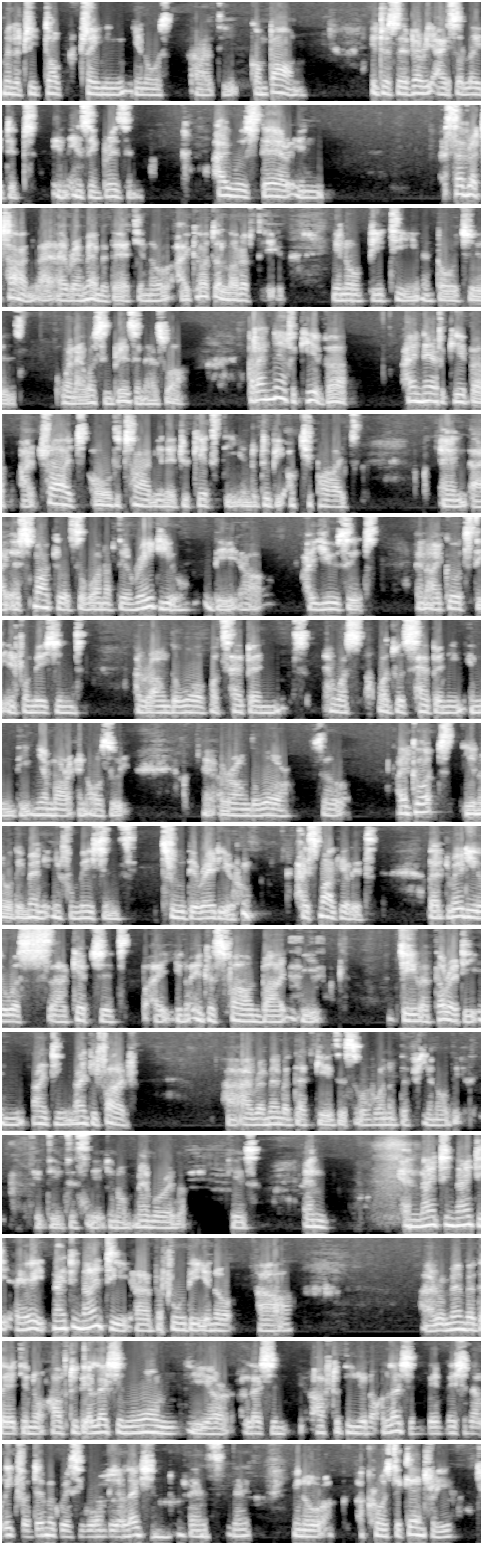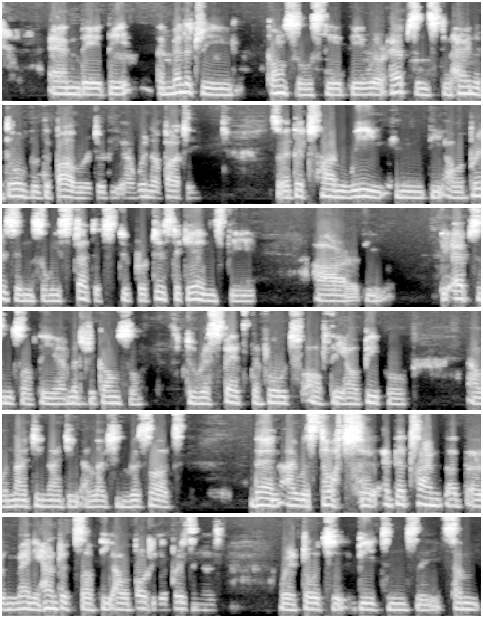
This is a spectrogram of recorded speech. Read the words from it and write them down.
military dog training, you know, uh, the compound. It was a very isolated in insane prison. I was there in several times. I, I, remember that, you know, I got a lot of the, you know, beating and tortures when I was in prison as well. But I never gave up. I never gave up. I tried all the time, you know, to get the, you know, to be occupied. And I, I smuggled so one of the radio, the, uh, I use it and I got the information around the world, what's happened, what's, what was happening in the Myanmar and also uh, around the world. So I got, you know, the many informations through the radio. I smuggled it. That radio was uh, captured by, you know, it was found by the jail authority in 1995. Uh, I remember that case is one of the, you know, the, the, the, the you know, memorable case. And in 1998, 1990, uh, before the, you know, uh, I remember that, you know, after the election won the uh, election, after the, you know, election, the National League for Democracy won the election, then you know, across the country. And the, the, the military councils, they, they were absent to hand it over the power to the uh, winner party. So at that time, we in the our prisons, we started to protest against the uh, the, the absence of the uh, military council to respect the votes of the our people our 1990 election results. Then I was tortured. at that time uh, many hundreds of the our political prisoners were tortured, beaten. Some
